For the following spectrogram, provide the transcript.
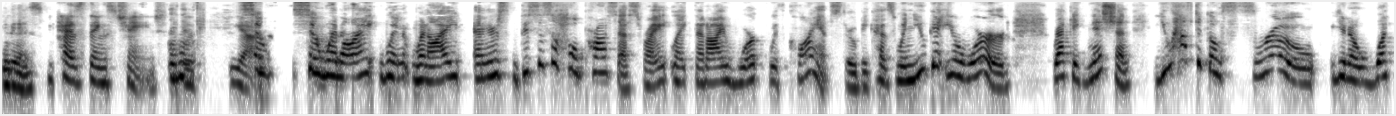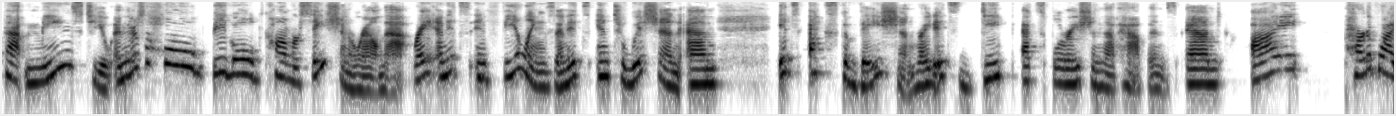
it is because things change mm-hmm. yeah so so when i when when i and there's this is a whole process right like that i work with clients through because when you get your word recognition you have to go through you know what that means to you and there's a whole big old conversation around that right and it's in feelings and it's intuition and it's excavation right it's deep exploration that happens and I part of why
